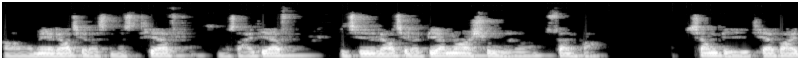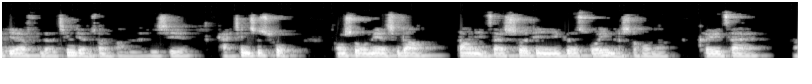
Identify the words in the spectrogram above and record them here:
啊，我们也了解了什么是 TF，什么是 IDF，以及了解了 BM 二十五的算法相比 TF-IDF 的经典算法的一些改进之处。同时，我们也知道，当你在设定一个索引的时候呢，可以在啊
